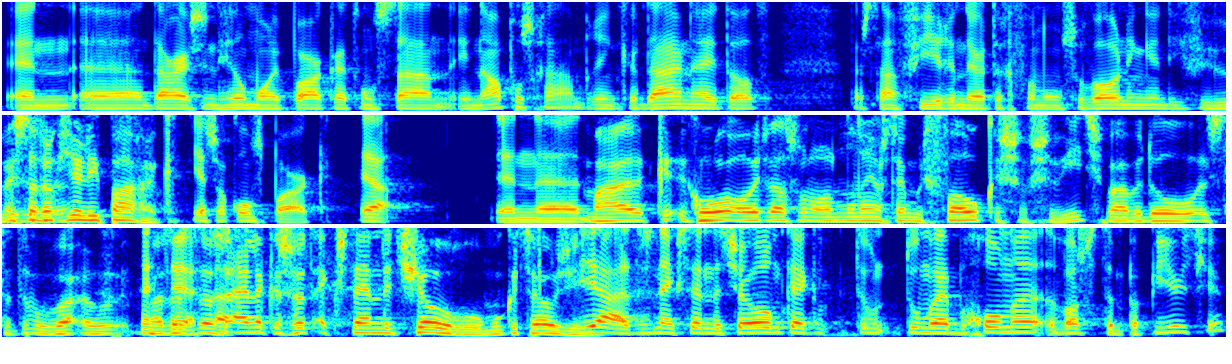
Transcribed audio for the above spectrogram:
En uh, daar is een heel mooi park uit ontstaan in Appelscha. Brinkerduin heet dat. Daar staan 34 van onze woningen die verhuren. Is dat ook jullie park? Ja, is ook ons park. Ja. En, uh, maar ik, ik, hoor ooit wel van ondernemers die moet focussen of zoiets. Maar bedoel, is dat, maar dat, dat, is eigenlijk een soort extended showroom, moet ik het zo zien? Ja, het is een extended showroom. Kijk, toen, toen wij begonnen was het een papiertje.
